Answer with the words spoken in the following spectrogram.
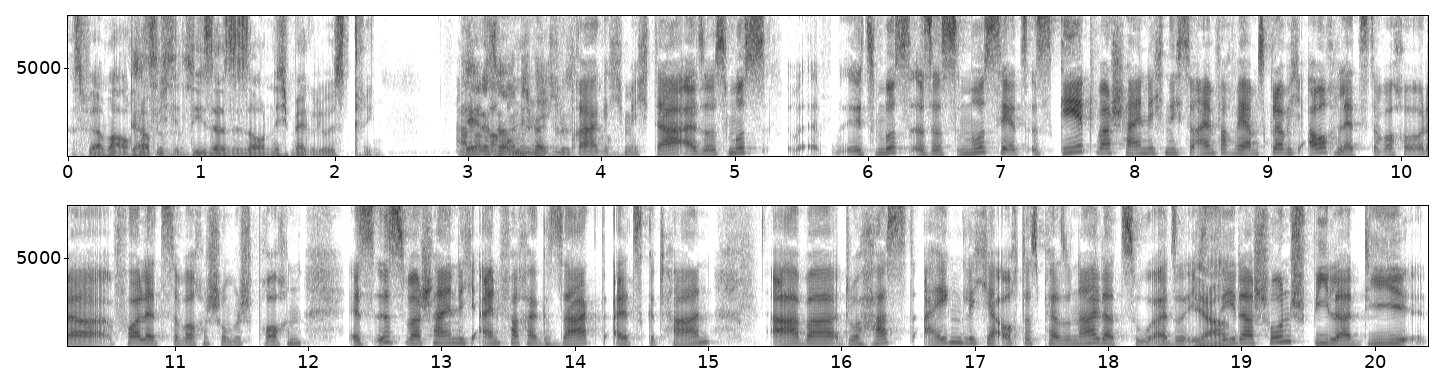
Das werden wir auch, glaube ich, in dieser Saison nicht mehr gelöst kriegen. Aber nee, das warum nicht, mehr nicht frage ich mich da. Also es muss, es muss, also es muss jetzt, es geht wahrscheinlich nicht so einfach. Wir haben es, glaube ich, auch letzte Woche oder vorletzte Woche schon besprochen. Es ist wahrscheinlich einfacher gesagt als getan aber du hast eigentlich ja auch das Personal dazu. Also ich ja. sehe da schon Spieler, die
